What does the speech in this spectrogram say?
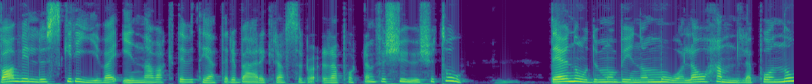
hva vil du skrive inn av aktiviteter i bærekraftsrapporten for 2022? Det er jo noe du må begynne å måle og handle på nå,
